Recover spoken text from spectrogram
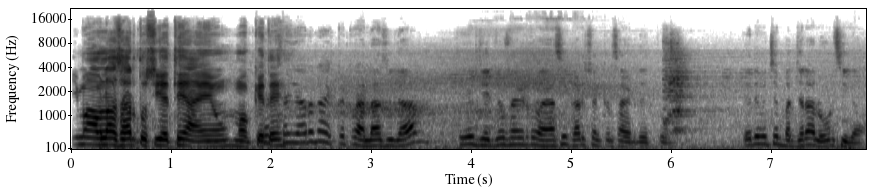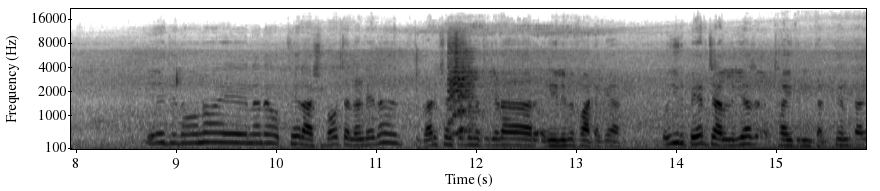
ਕੀ ਮਾਮਲਾ ਸਰ? ਤੁਸੀਂ ਇੱਥੇ ਆਏ ਹੋ ਮੌਕੇ ਤੇ? ਯਾਰ ਨਾ ਇੱਕ ਟਰਾਲਾ ਸੀਗਾ ਇਹ ਜੇਜੋ ਸਾਈਡ ਤੋਂ ਆਇਆ ਸੀ ਗੜਸ਼ੰਕਰ ਸਾਈਡ ਦੇ ਉੱਤੇ ਇਹਦੇ ਵਿੱਚ ਬੱਜਰਾ ਲੋਡ ਸੀਗਾ। ਇਹ ਜਦੋਂ ਨਾ ਇਹ ਇਹਨਾਂ ਦੇ ਉੱਥੇ ਰਸ਼ ਬਹੁਤ ਚੱਲਣ ਦੇ ਨਾ ਗੜਸ਼ੰਕਰ ਦੇ ਵਿੱਚ ਜਿਹੜਾ ਰੇਲਵੇ ਫਾਟਕ ਆ ਉਹਦੀ ਰਿਪੇਅਰ ਚੱਲ ਰਹੀ ਆ 28 ਤਰੀਕ ਤੱਕ ਤਿੰਨ ਤੱਕ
